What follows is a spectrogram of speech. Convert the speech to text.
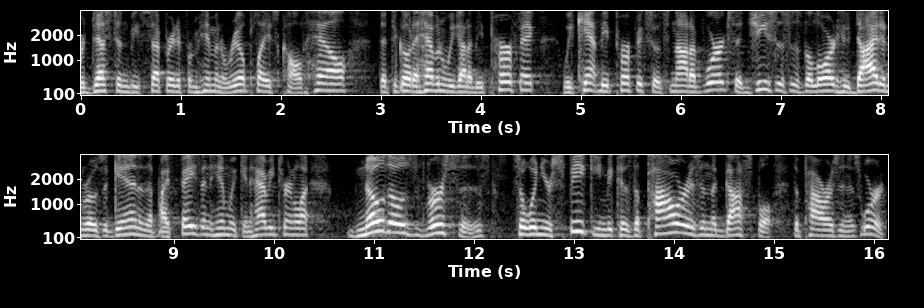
we're destined to be separated from Him in a real place called hell, that to go to heaven we got to be perfect. We can't be perfect, so it's not of works, that Jesus is the Lord who died and rose again, and that by faith in Him we can have eternal life. know those verses so when you're speaking, because the power is in the gospel, the power is in His Word.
